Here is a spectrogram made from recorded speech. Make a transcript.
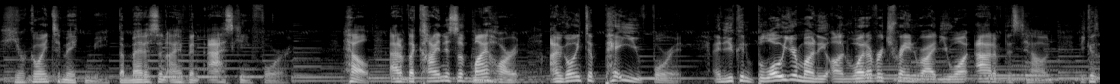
You're going to make me the medicine I have been asking for. Hell, out of the kindness of my heart, I'm going to pay you for it. And you can blow your money on whatever train ride you want out of this town because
